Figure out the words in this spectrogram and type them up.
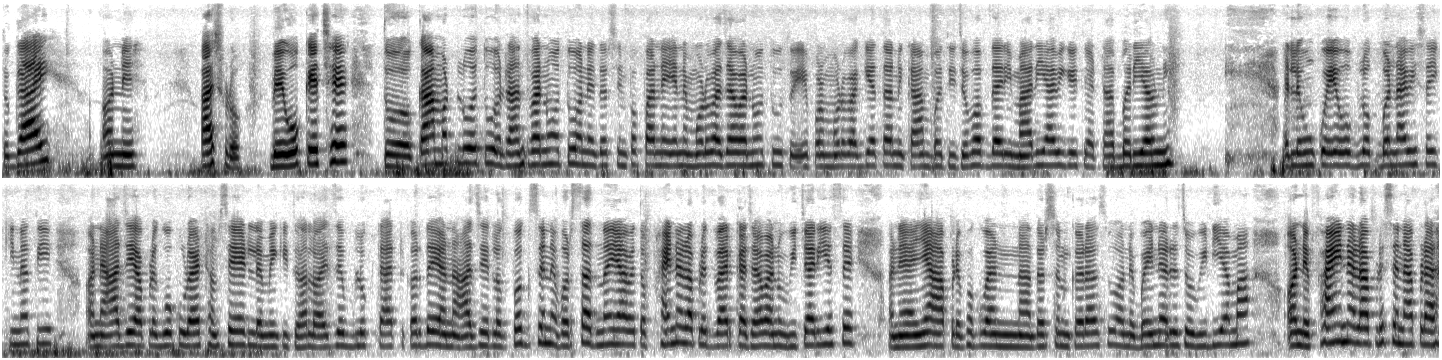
તો ગાય અને વાછડો બે ઓકે છે. તો કામ આટલું હતું, રાંધવાનું હતું અને દર્શન પપ્પાને એને મળવા જવાનું હતું. તો એ પણ મળવા ગયા હતા અને કામ બધી જવાબદારી મારી આવી ગઈ હતી, આ ટાબરિયાની. એટલે હું કોઈ એવો બ્લોગ બનાવી શકી નથી. અને આજે આપણે ગોકુળ આઠમ છે, એટલે મેં કીધું, હાલો, આજે બ્લોગ સ્ટાર્ટ કરી દઈએ અને આજે લગભગ છે ને વરસાદ નહીં આવે તો ફાઇનલ આપણે દ્વારકા જવાનું વિચારીએ છે અને અહીંયા આપણે ભગવાનના દર્શન કરાશું અને બન્યા રહેજો વિડીયામાં. અને ફાઇનલ આપણે છે ને આપણા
